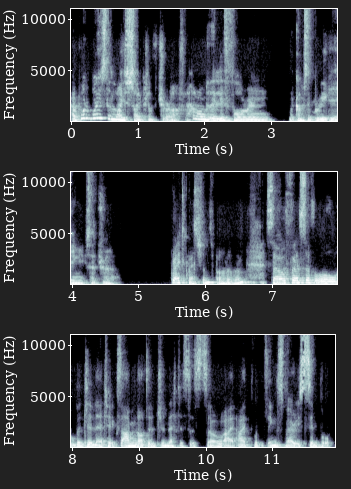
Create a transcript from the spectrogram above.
and what what is the life cycle of giraffe? How long do they live for, and when it comes to breeding, etc. Great questions, both of them. So, first of all, the genetics. I'm not a geneticist, so I, I, put things very simple.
